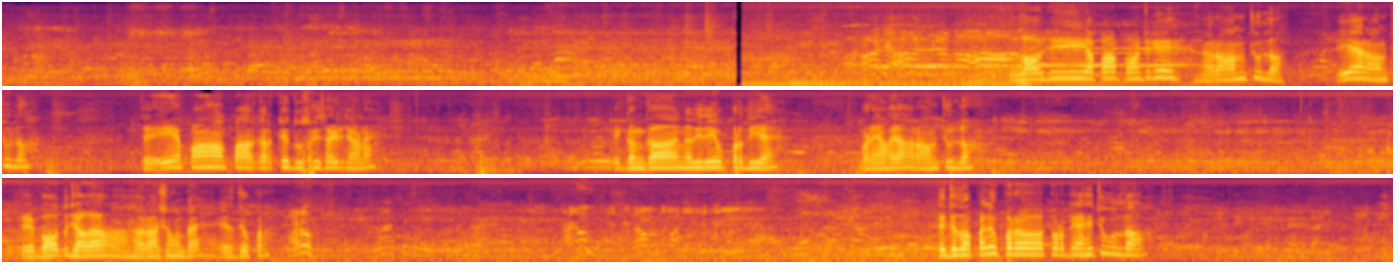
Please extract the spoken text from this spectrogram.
ਲਓ ਜੀ, ਆਪਾਂ ਪਹੁੰਚ ਗਏ ਰਾਮ ਝੂਲਾ। ਇਹ ਹੈ ਰਾਮ ਝੂਲਾ। ਤੇ ਇਹ ਆਪਾਂ ਪਾਰ ਕਰਕੇ ਦੂਸਰੀ ਸਾਈਡ ਜਾਣਾ ਹੈ। ਇਹ ਗੰਗਾ ਨਦੀ ਦੇ ਉੱਪਰ ਦੀ ਹੈ। ਬਣਿਆ ਹੋਇਆ ਰਾਮ ਝੂਲਾ। ਤੇ ਬਹੁਤ ਜ਼ਿਆਦਾ ਰਸ਼ ਹੁੰਦਾ ਇਸ ਦੇ ਉੱਪਰ। ਮਾਰੋ। ਤੇ ਜਦੋਂ ਆਪਾਂ ਇਹਦੇ ਉੱਪਰ ਤੁਰਦੇ ਆ ਇਹ ਝੂਲਦਾ।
